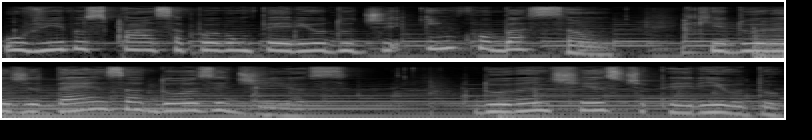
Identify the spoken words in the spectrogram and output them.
o vírus passa por um período de incubação que dura de 10 a 12 dias. Durante este período,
